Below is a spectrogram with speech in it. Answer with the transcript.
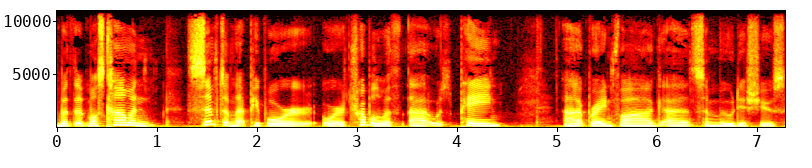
But the most common symptom that people were, were troubled with was pain, brain fog, some mood issues.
